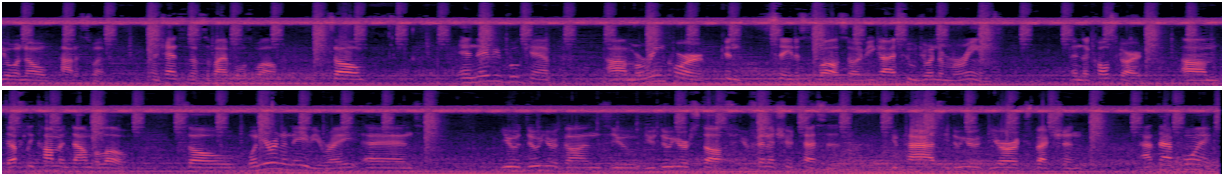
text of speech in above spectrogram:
you will know how to swim and chances of survival as well. So in Navy boot camp, uh, Marine Corps can say this as well. So if you guys who join the Marines and the Coast Guard, um, definitely comment down below. So when you're in the Navy, right, and you do your guns, you you do your stuff, you finish your tests, you pass, you do your your inspection. At that point,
